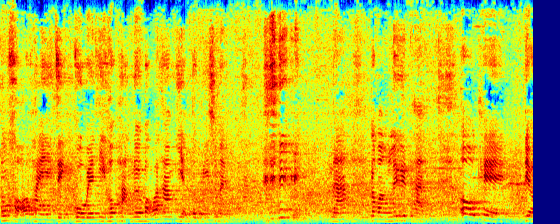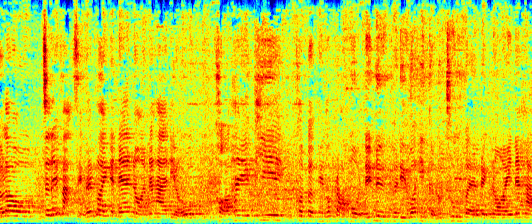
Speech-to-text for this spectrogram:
ต้องขออภัยจริงกลัวเวทีเขาพังด้วยบอกว่าห้ามเหยียบตรงนี้ใช่ไหม นะระวังลื่นค่ะโอเค เดี๋ยวเราจะได้ฟังเสียงพลอยกันแน่นอนนะคะ เดี๋ยวขอให้พี่คนเปิดเพลงเขาปรับโหมดนิดนึงพอดีว่าอินกับลูกทุ่งไปเล็กน้อยนะคะ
